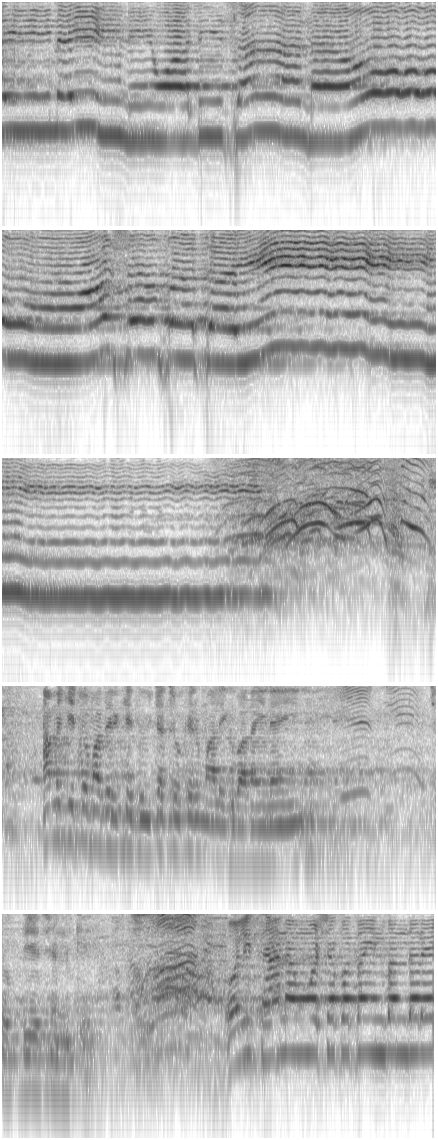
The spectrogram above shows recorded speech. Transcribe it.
আইনাইনি আমি কি তোমাদেরকে দুইটা চোখের মালিক বানাই নাই? চোখ দিয়েছেন কে? বান্দারে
